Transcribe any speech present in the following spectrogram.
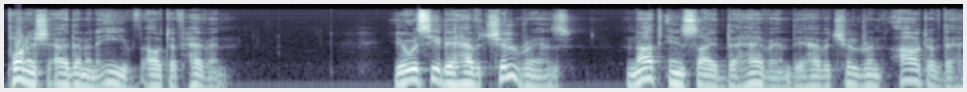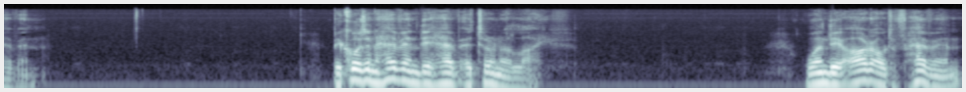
punished Adam and Eve out of heaven you will see they have children's not inside the heaven they have children out of the heaven. Because in heaven they have eternal life. When they are out of heaven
